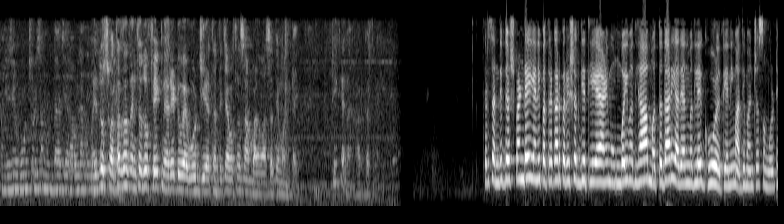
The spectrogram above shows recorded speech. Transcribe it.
म्हणजे जे वोट चोरीचा मुद्दा जे राहुल गांधी म्हणजे तो स्वतःचा त्यांचा जो फेक नॅरेटिव्ह आहे वोट जियाचा त्याच्यापासून सांभाळावा असं ते म्हणताय ठीक आहे ना हरकत नाही. तर संदीप देशपांडे यांनी पत्रकार परिषद घेतली आहे आणि मुंबईमधल्या मतदार याद्यांमधले घोळ त्यांनी माध्यमांच्या समोर ठेवले.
